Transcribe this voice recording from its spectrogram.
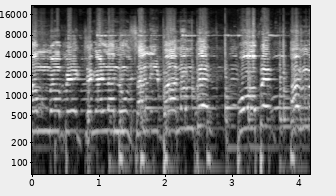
ನಮ್ಮ ಅಪೇಕ್ಷೆಗಳನ್ನು ಸಲಿಬಾನಂತೆ. ಹೋಬೆ ಅಮ್ಮ.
